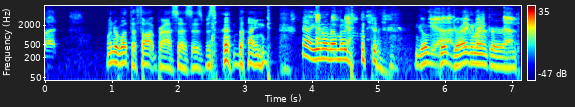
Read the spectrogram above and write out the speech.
But Wonder what the thought process is behind. Yeah, you know what I'm gonna do? Go Yeah, go drag they an were- anchor yeah. around.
